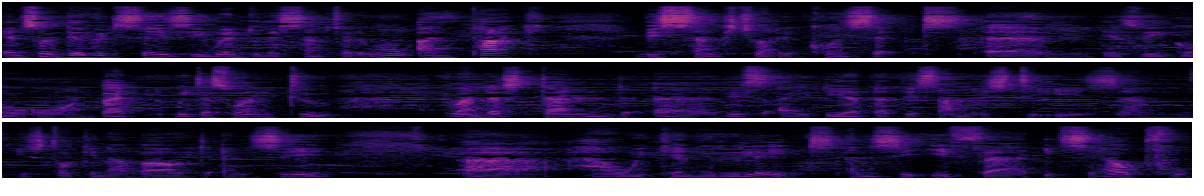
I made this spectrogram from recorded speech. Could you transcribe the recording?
And so David says he went to the sanctuary. We'll unpack this sanctuary concept um, as we go on. But we just want to to understand uh, this idea that the psalmist is um, is talking about and see uh, how we can relate and see if uh, it's helpful.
